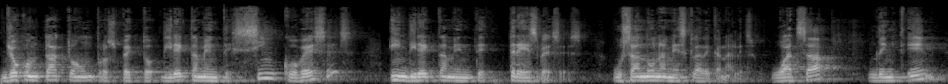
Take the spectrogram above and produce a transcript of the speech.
Yo contacto a un prospecto directamente cinco veces, indirectamente tres veces, usando una mezcla de canales. WhatsApp, LinkedIn,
